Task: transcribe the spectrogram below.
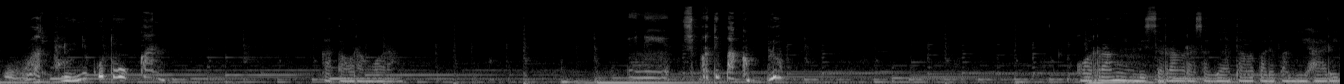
ulat bulu ini kutukan, kata orang-orang. Ini seperti Pak Gebluk. Orang yang diserang rasa gatal pada pagi hari,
